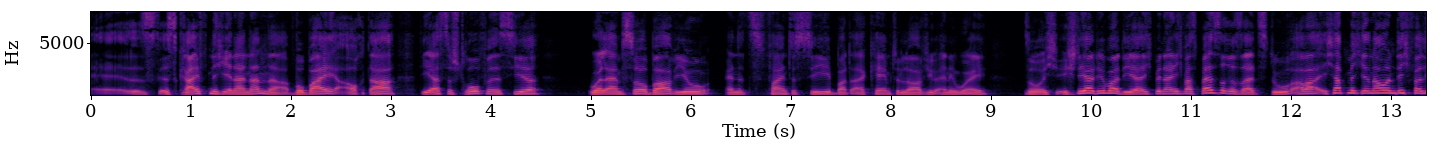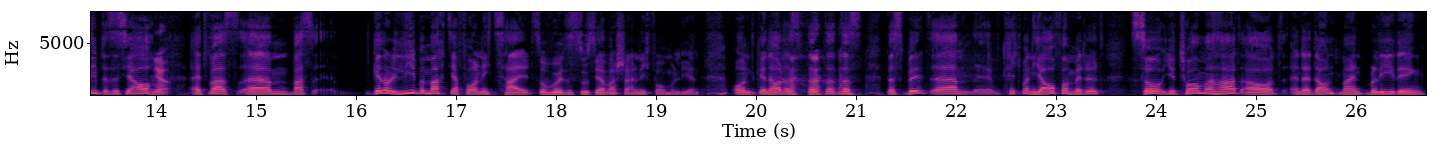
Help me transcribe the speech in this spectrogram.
es, es greift nicht ineinander. Wobei auch da die erste Strophe ist hier, Well, I'm so above you and it's fine to see, but I came to love you anyway. So, ich, ich stehe halt über dir, ich bin eigentlich was Besseres als du, aber ich habe mich genau in dich verliebt. Das ist ja auch Ja. etwas, ähm, was genau, die Liebe macht ja vor nichts halt. So würdest du es ja wahrscheinlich formulieren. Und genau das, das, das, das, das Bild ähm, kriegt man hier auch vermittelt. So, you tore my heart out and I don't mind bleeding.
